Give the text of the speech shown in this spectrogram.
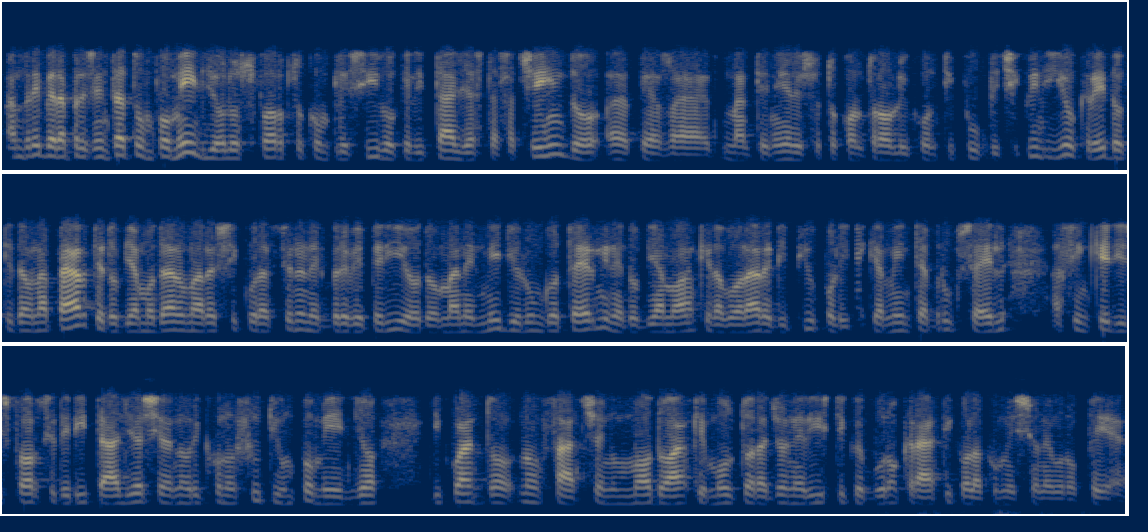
andrebbe rappresentato un po' meglio lo sforzo complessivo che l'Italia sta facendo eh, per eh, mantenere sotto controllo i conti pubblici. Quindi io credo che da una parte dobbiamo dare una rassicurazione nel breve periodo, ma nel medio e lungo termine dobbiamo anche lavorare di più politicamente a Bruxelles affinché gli sforzi dell'Italia siano riconosciuti un po' meglio di quanto non faccia in un modo anche molto ragionieristico e burocratico la Commissione europea.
